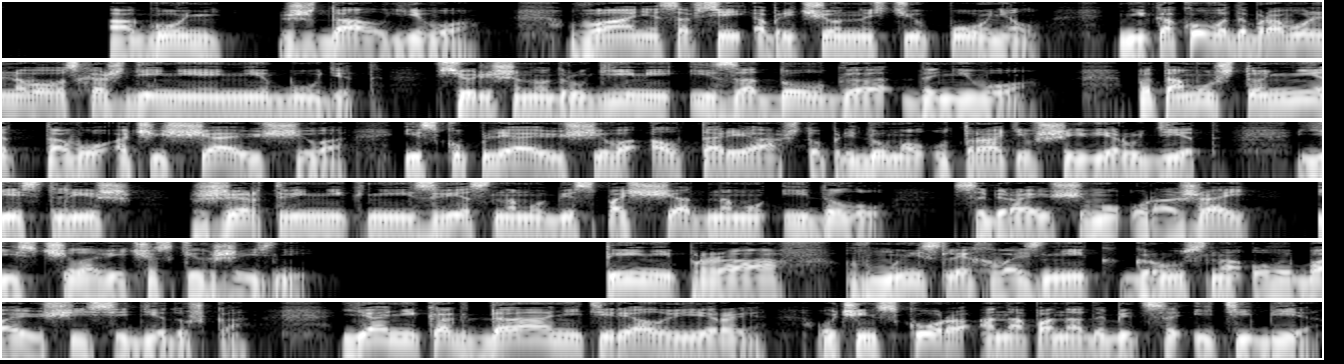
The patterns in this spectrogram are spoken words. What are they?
Огонь ждал его. Ваня со всей обреченностью понял, никакого добровольного восхождения не будет — все решено другими и задолго до него. Потому что нет того очищающего, искупляющего алтаря, что придумал утративший веру дед. Есть лишь жертвенник неизвестному беспощадному идолу, собирающему урожай из человеческих жизней. «Ты не прав», — в мыслях возник грустно улыбающийся дедушка. «Я никогда не терял веры. Очень скоро она понадобится и тебе».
